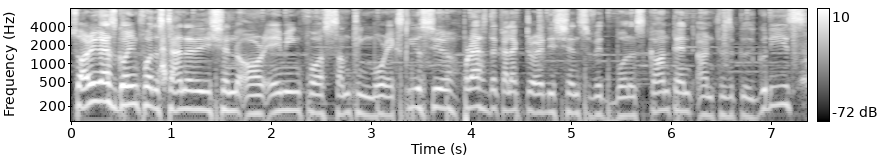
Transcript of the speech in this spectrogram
So are you guys going for the standard edition or aiming for something more exclusive? Perhaps the collector editions with bonus content and physical goodies?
